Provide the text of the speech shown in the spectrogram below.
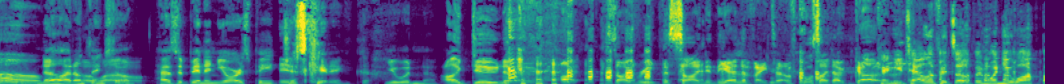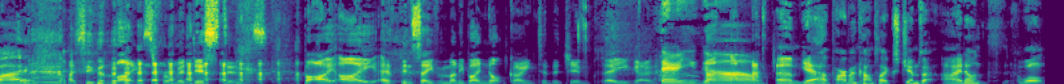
all? No, I don't Oh, think wow. so. Has it been in yours, Pete? It's- Just kidding. You wouldn't know. I do know because I, read the sign in the elevator. Of course, I don't go. Can you tell if it's open when you walk by? I see the lights from a distance. But I, I have been saving money by not going to the gym. There you go. There you go. Um, yeah, apartment complex gyms. I, I don't. Th- well,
